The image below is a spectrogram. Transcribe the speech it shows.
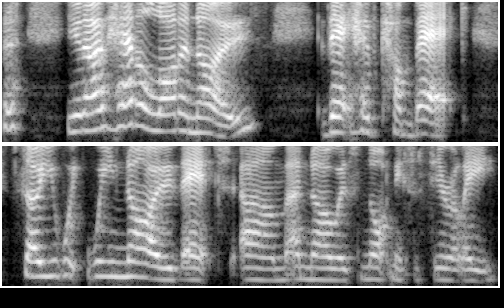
You know i've had a lot of no's that have come back. So you, we know that um, a no is not necessarily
